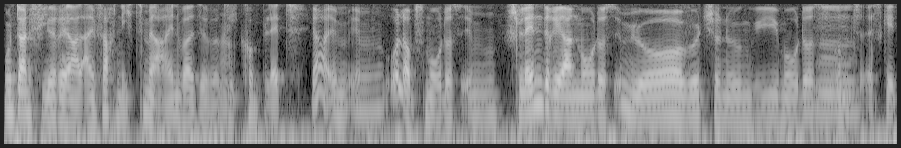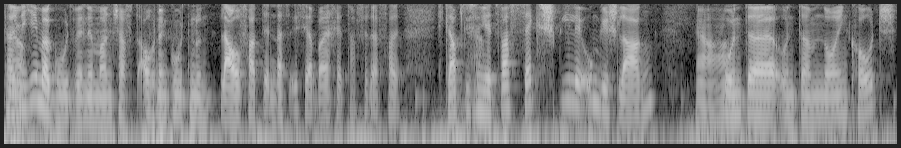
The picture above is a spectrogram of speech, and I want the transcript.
Und dann fiel Real einfach nichts mehr ein, weil sie wirklich ja. komplett ja, im, im Urlaubsmodus, im Schlendrian-Modus, im Ja, wird schon irgendwie Modus. Mhm. Und es geht halt ja. nicht immer gut, wenn eine Mannschaft auch einen guten Lauf hat, denn das ist ja bei Retafe der Fall. Ich glaube, die sind jetzt was, sechs Spiele ungeschlagen. Ja. Unter, unter dem neuen Coach,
